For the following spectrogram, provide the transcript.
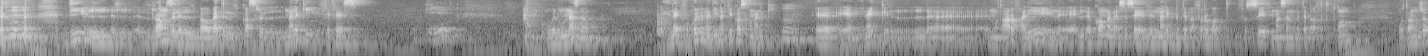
دي ال- ال- الرمز للبوابات القصر الملكي في فاس أوكي. وبالمناسبة هناك في كل مدينة في قصر ملكي. آه، يعني هناك ال- المتعارف عليه إن الإقامة الأساسية للملك بتبقى في الرباط في الصيف مثلا بتبقى في تطوان وطنجة.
